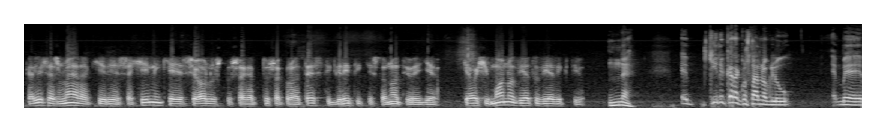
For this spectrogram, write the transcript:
Καλή σας μέρα κύριε Σαχίνη και σε όλους τους αγαπητούς ακροατές στην Κρήτη και στο Νότιο Αιγαίο. Και όχι μόνο δια του διαδικτύου. Ναι. Ε, κύριε Καρακοστάνογλου, ε, ε,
